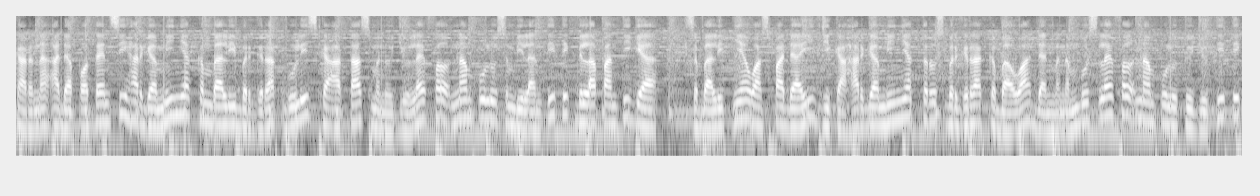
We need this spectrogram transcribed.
karena ada potensi harga minyak kembali bergerak bullish ke atas menuju level 69.83 Sebaliknya waspadai jika harga minyak terus bergerak ke bawah dan menembus level 67.55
